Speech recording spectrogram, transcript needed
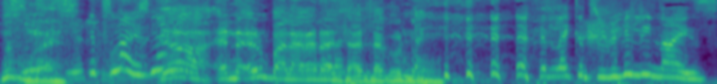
this is nice Yes, It's ma'am. nice, no? yeah and embalakana kuno like it's really nice.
